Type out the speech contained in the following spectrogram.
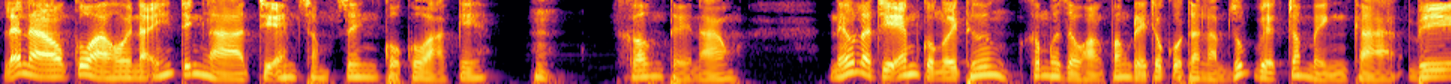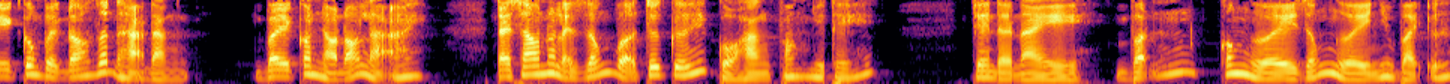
Lẽ nào cô ả hồi nãy chính là chị em song sinh của cô ả kia? không thể nào. Nếu là chị em của người thương, không bao giờ Hoàng Phong để cho cô ta làm giúp việc cho mình cả, vì công việc đó rất hạ đẳng. Vậy con nhỏ đó là ai? Tại sao nó lại giống vợ chưa cưới của Hoàng Phong như thế? Trên đời này vẫn có người giống người như vậy ư?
